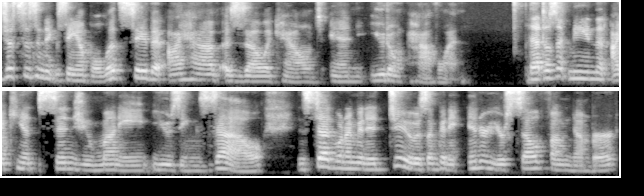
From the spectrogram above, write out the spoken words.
just as an example, let's say that I have a Zelle account and you don't have one. That doesn't mean that I can't send you money using Zelle. Instead, what I'm going to do is I'm going to enter your cell phone number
